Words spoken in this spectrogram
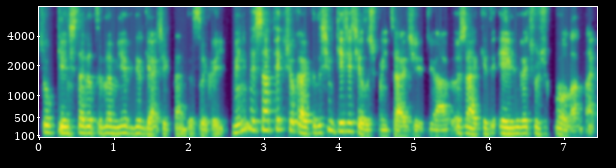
Çok gençler hatırlamayabilir gerçekten de Saga'yı. Benim mesela pek çok arkadaşım gece çalışmayı tercih ediyor abi. Özellikle de evli ve çocuklu olanlar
